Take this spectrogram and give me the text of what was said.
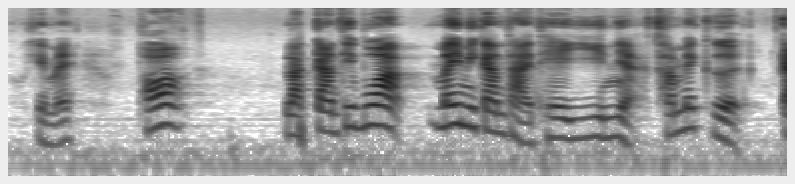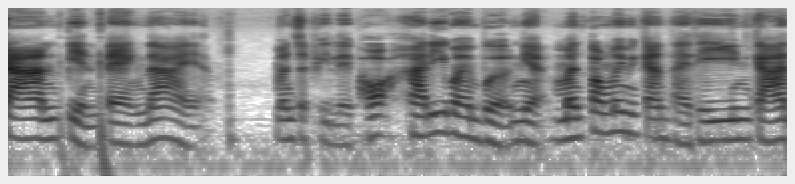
โอเคไหม เพราะหลักการที่ว่าไม่มีการถ่ายเทยีนเนี่ยทำให้เกิดการเปลี่ยนแปลงได้อะมันจะผิดเลยเพราะฮาร์ดีไวน์เบิร์กเนี่ยมันต้องไม่มีการถ่ายเทยีนกัน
